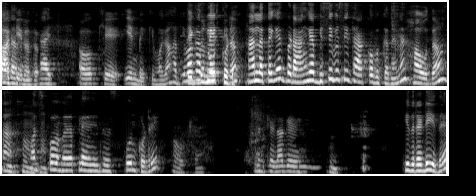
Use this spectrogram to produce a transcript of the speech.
ಬಾಕಿ ಇರೋದು ಆಯ್ತು. ಓಕೆ ಏನ್ ಬೇಕು ಇವಾಗ? ಇವಾಗ ಪ್ಲೇಟ್ ಕೂಡ. ಅಲ್ಲ ತೆಗೆದ್ ಬೇಡ ಹಂಗೆ ಬಿಸಿ ಬಿಸಿ ಹಾಕೋಬೇಕು ಅದನ್ನ. ಹೌದಾ? ಒಂದ್ ಸ್ಪೂನ್ ಪ್ಲೇ ಇದು ಸ್ಪೂನ್ ಕೊಡ್ರಿ. ಓಕೆ. ಇದನ್ ಕೆಳಗೆ ಇದು ರೆಡಿ ಇದೆ.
